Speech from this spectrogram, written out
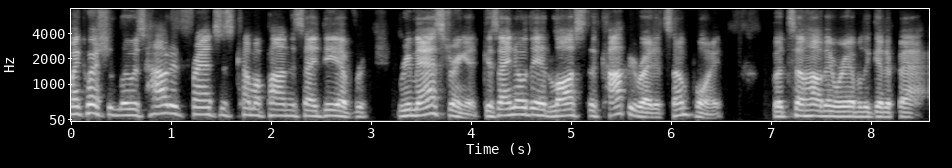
my question, Lou, is how did Francis come upon this idea of re- remastering it? Because I know they had lost the copyright at some point, but somehow they were able to get it back.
